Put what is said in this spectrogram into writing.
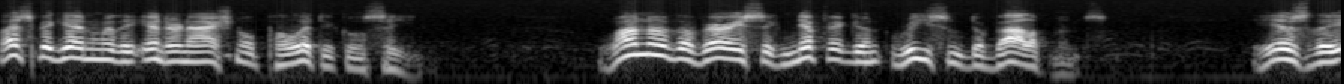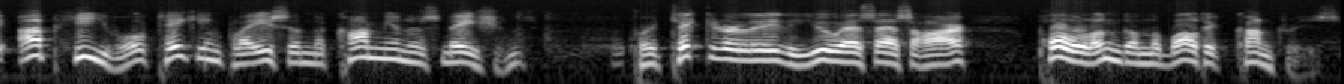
Let's begin with the international political scene. One of the very significant recent developments is the upheaval taking place in the communist nations, particularly the USSR, Poland, and the Baltic countries.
